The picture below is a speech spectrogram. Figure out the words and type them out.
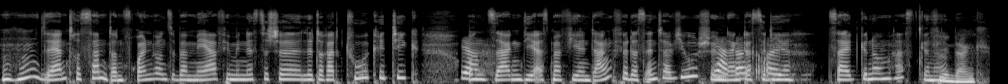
Mhm, sehr interessant. Dann freuen wir uns über mehr feministische Literaturkritik ja. und sagen dir erstmal vielen Dank für das Interview. Schönen ja, Dank, dass du dir Zeit genommen hast. Genau. Vielen Dank.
